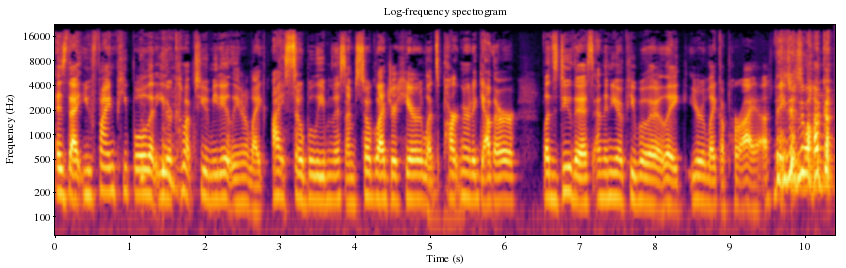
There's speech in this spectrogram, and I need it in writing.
is that you find people that either come up to you immediately and are like, I so believe in this. I'm so glad you're here. Let's partner together. Let's do this. And then you have people that are like, you're like a pariah. They just walk up.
